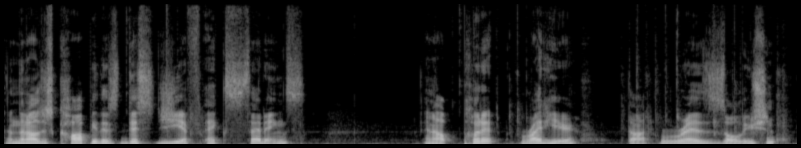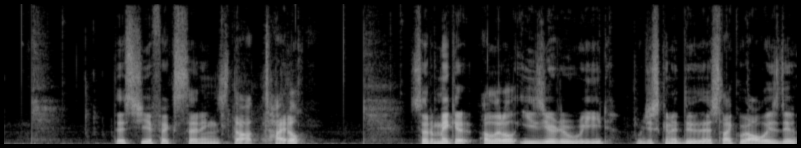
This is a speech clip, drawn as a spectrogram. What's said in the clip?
and then I'll just copy this this gfx settings and I'll put it right here dot resolution this gfx settings dot title. So to make it a little easier to read we're just gonna do this like we always do.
